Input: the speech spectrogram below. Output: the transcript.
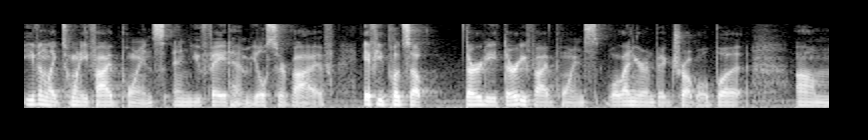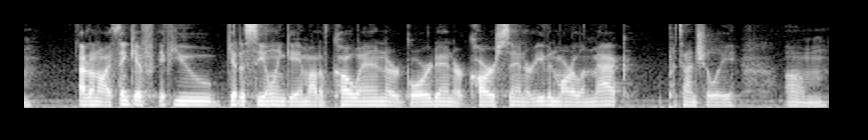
even like 25 points and you fade him, you'll survive. If he puts up 30, 35 points, well, then you're in big trouble. But, um, I don't know. I think if, if you get a ceiling game out of Cohen or Gordon or Carson or even Marlon Mack potentially, um,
